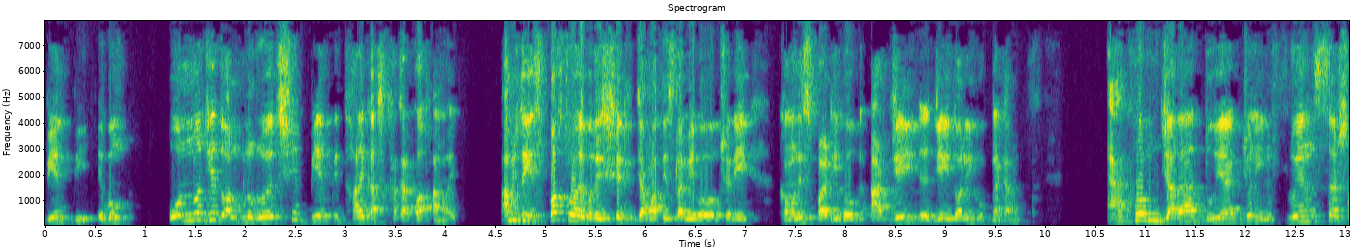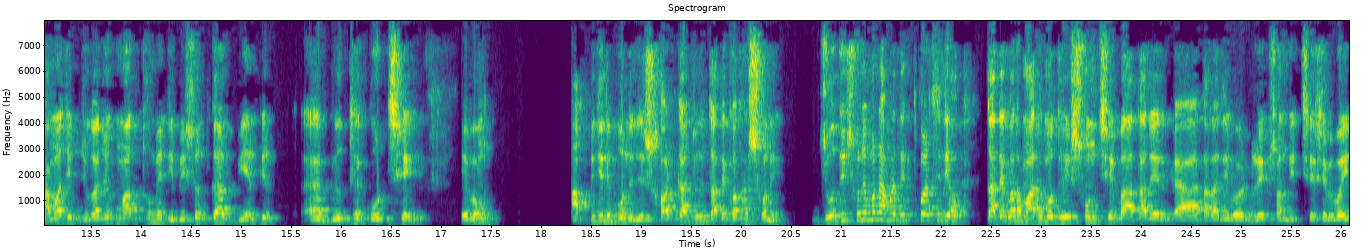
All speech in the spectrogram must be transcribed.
বিএনপি এবং অন্য যে দলগুলো রয়েছে বিএনপির ধারে কাছে থাকার কথা নয়। আমি যদি স্পষ্টভাবে বলি সেটি জামাত ইসলামী হোক সেটি কমিউনিস্ট পার্টি হোক, আর যেই যেই দলই হোক না কেন, এখন যারা দুই একজন ইনফ্লুয়েন্সার সামাজিক যোগাযোগ মাধ্যমে যে বিষোদ্গার বিএনপির বিরুদ্ধে করছে, এবং আপনি যদি বলেন যে সরকার যদি তাদের কথা শোনে যদি শুনে মানে আমরা দেখতে পাচ্ছি যে তাদের কথা মাঝে মধ্যেই শুনছে বা তাদের তারা যেভাবে ডিরেকশন দিচ্ছে সেভাবেই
